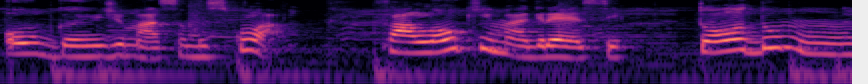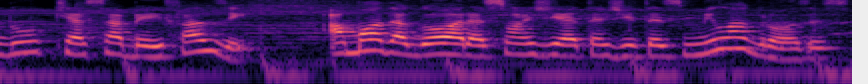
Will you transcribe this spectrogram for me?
ou ganho de massa muscular. Falou que emagrece, todo mundo quer saber e fazer. A moda agora são as dietas ditas milagrosas.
